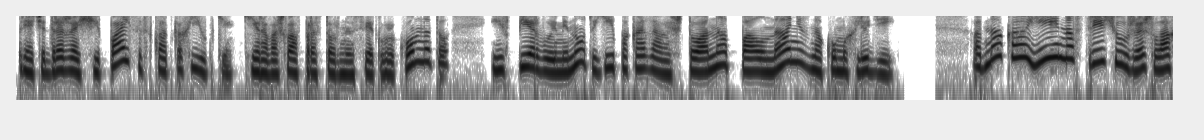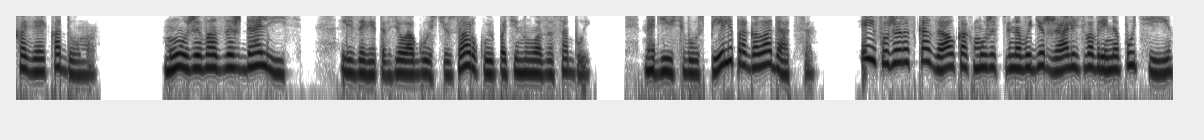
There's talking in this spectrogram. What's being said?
Пряча дрожащие пальцы в складках юбки, Кира вошла в просторную светлую комнату, и в первую минуту ей показалось, что она полна незнакомых людей. Однако ей навстречу уже шла хозяйка дома. «Мы уже вас заждались», — Лизавета взяла гостью за руку и потянула за собой. «Надеюсь, вы успели проголодаться». Эйф уже рассказал, как мужественно вы держались во время пути.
